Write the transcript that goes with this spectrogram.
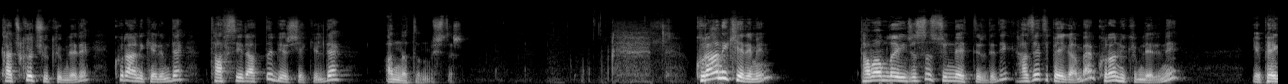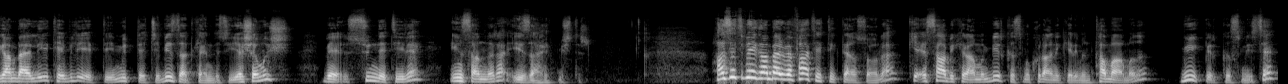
kaç köç hükümleri Kur'an-ı Kerim'de tafsilatlı bir şekilde anlatılmıştır. Kur'an-ı Kerim'in tamamlayıcısı sünnettir dedik. Hazreti Peygamber Kur'an hükümlerini e, peygamberliği tebliğ ettiği müddetçe bizzat kendisi yaşamış ve sünnetiyle insanlara izah etmiştir. Hazreti Peygamber vefat ettikten sonra ki Eshab-ı Kiram'ın bir kısmı Kur'an-ı Kerim'in tamamını, büyük bir kısmı ise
